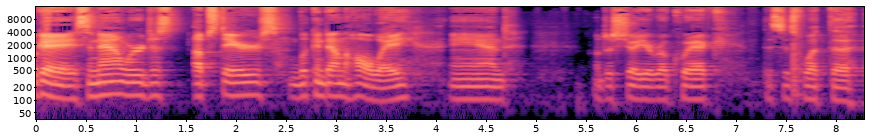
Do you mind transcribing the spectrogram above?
Okay, so now we're just upstairs looking down the hallway and I'll just show you real quick. This is what the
